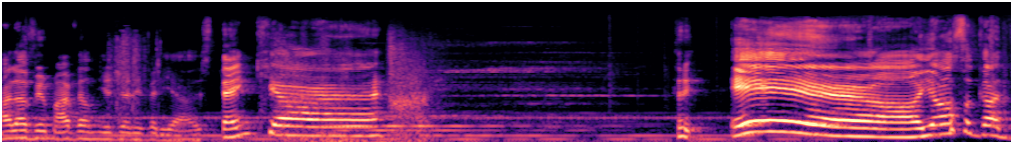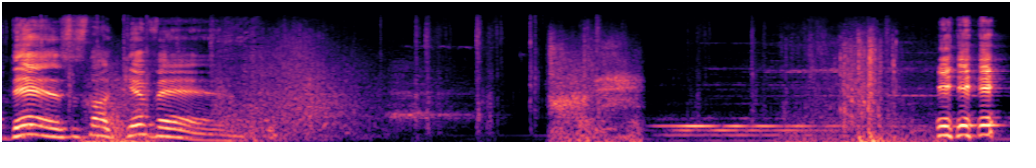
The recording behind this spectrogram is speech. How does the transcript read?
I love your Marvel New Journey videos. Thank you. Three. Ew! You also got this. It's not given.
